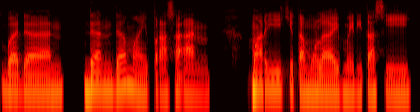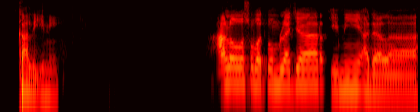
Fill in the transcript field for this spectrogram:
badan, dan damai perasaan. Mari kita mulai meditasi kali ini. Halo sobat pembelajar, ini adalah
